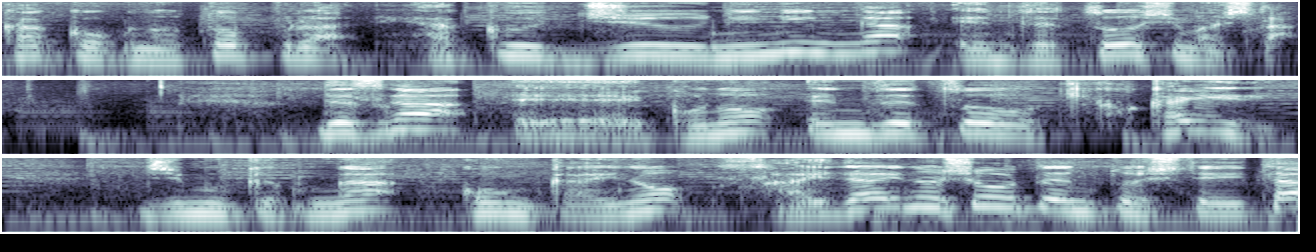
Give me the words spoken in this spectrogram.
各国のトップら112人が演説をしました。ですが、えー、この演説を聞く限り事務局が今回の最大の焦点としていた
